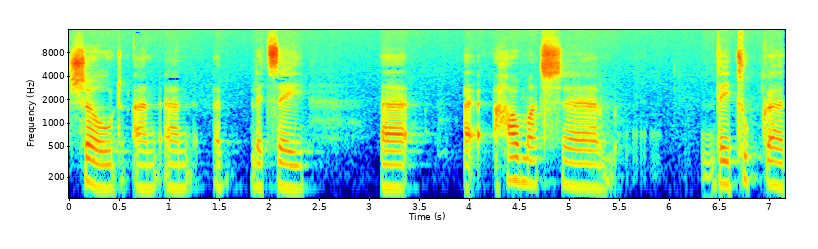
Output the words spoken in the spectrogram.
showed and, and uh, let's say uh, uh how much um, they took uh,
